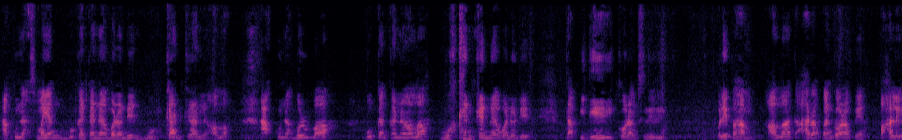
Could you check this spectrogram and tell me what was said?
Aku nak semayang bukan kerana Abang Nurdin Bukan kerana Allah. Aku nak berubah Bukan kerana Allah Bukan kerana Abang Nurdin tapi diri korang sendiri. Boleh faham? Allah tak harapkan korang punya pahala.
